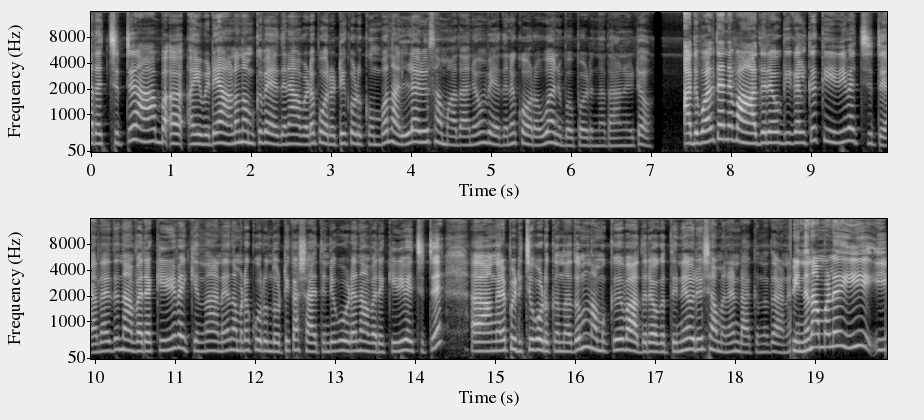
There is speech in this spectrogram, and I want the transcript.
അരച്ചിട്ട് ആ എവിടെയാണോ നമുക്ക് വേദന അവിടെ പുരട്ടി കൊടുക്കുമ്പോൾ നല്ലൊരു സമാധാനവും വേദന കുറവും അനുഭവപ്പെടുന്നതാണ് കേട്ടോ. അതുപോലെ തന്നെ വാതരോഗികൾക്ക് കിഴി വെച്ചിട്ട് അതായത് നവരക്കിഴി വെക്കുന്നതാണ് നമ്മുടെ കുറുന്തോട്ടി കഷായത്തിന്റെ കൂടെ നവരക്കിഴി വെച്ചിട്ട് അങ്ങനെ പിടിച്ചു കൊടുക്കുന്നതും നമുക്ക് വാതരോഗത്തിന് ഒരു ശമനം ഉണ്ടാക്കുന്നതാണ്. പിന്നെ നമ്മൾ ഈ ഈ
